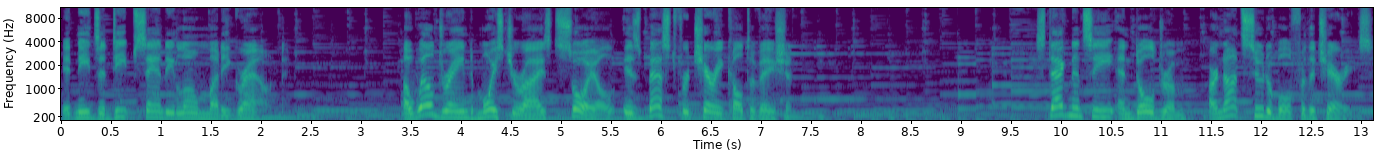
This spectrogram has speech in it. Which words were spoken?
It needs a deep sandy loam muddy ground. A well-drained moisturized soil is best for cherry cultivation. Stagnancy and doldrum are not suitable for the cherries.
